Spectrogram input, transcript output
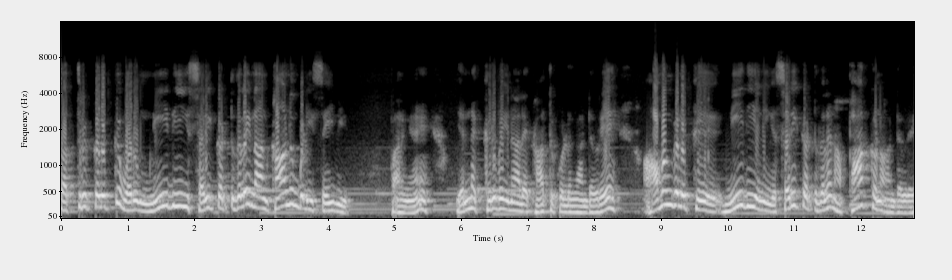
சத்துருக்களுக்கு வரும் நீதி சரி கட்டுதலை நான் காணும்படி செய்வீர். பாருங்க என்ன கிருபையினாலே காத்துக்கொள்ளுங்க ஆண்டவரே. அவங்களுக்கு நீதியை நீங்கள் சரி கட்டுதலை நான் பார்க்கணும் ஆண்டவரே.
